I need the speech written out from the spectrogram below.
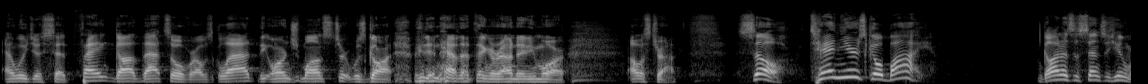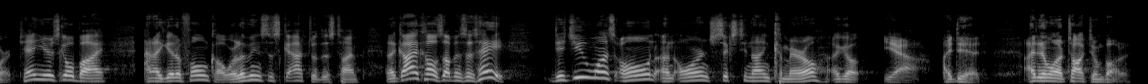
and we just said, Thank God that's over. I was glad the orange monster was gone. We didn't have that thing around anymore. I was trapped. So, 10 years go by. God has a sense of humor. 10 years go by, and I get a phone call. We're living in Saskatchewan this time. And a guy calls up and says, Hey, did you once own an orange 69 Camaro? I go, Yeah, I did. I didn't want to talk to him about it.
